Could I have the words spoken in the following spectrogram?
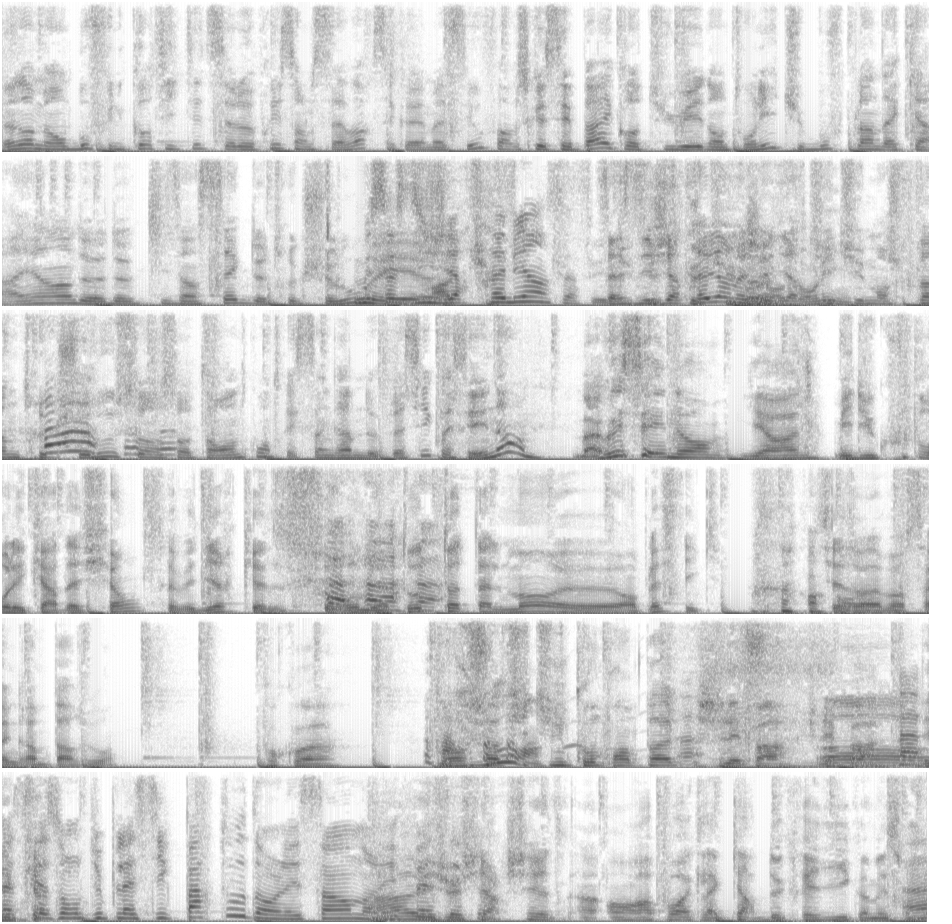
Non, non, mais on bouffe une quantité de saloperies sans le savoir, c'est quand même assez ouf. hein. parce que c'est pareil, quand tu es dans ton lit, tu bouffes plein d'acariens, de, de petits insectes, de trucs chelous. Mais ça et- se Ah, digère très bien, ça. Ça se digère très bien, tu mais je veux dire, tu, lit. tu manges plein de trucs chelous sans t'en rendre compte. Et 5 grammes de plastique, c'est énorme. Bah oui, c'est énorme, Guéran. Mais du coup, pour les Kardashians, ça veut dire qu'elles seront bientôt totalement euh, en plastique. Si elles en avancent 5 grammes par jour. Pourquoi? Par Enfin, jour. si tu ne comprends pas. Je l'ai pas, je l'ai Oh. pas. Bah, parce qu'elles ont du plastique partout, dans les seins, dans Ah les fesses. je cherchais un- en rapport avec la carte de crédit, comme elles sont Ah.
